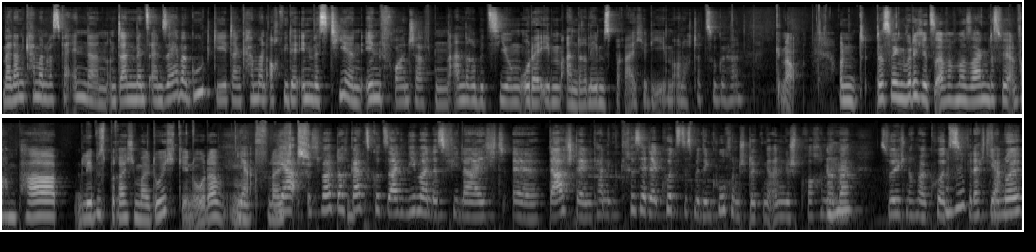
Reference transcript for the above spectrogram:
weil dann kann man was verändern. Und dann, wenn es einem selber gut geht, dann kann man auch wieder investieren in Freundschaften, andere Beziehungen oder eben andere Lebensbereiche, die eben auch noch dazugehören. Genau. Und deswegen würde ich jetzt einfach mal sagen, dass wir einfach ein paar Lebensbereiche mal durchgehen, oder? Ja. Vielleicht. Ja, ich wollte noch ganz kurz sagen, wie man das vielleicht äh, darstellen kann. Chris hat ja kurz das mit den Kuchenstücken angesprochen, aber das würde ich noch mal kurz, vielleicht von Ja. null.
